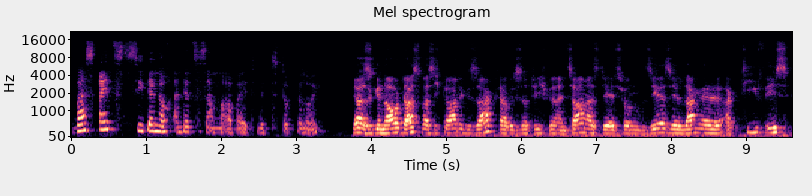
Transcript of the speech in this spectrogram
Was reizt Sie denn noch an der Zusammenarbeit mit Dr. Loy? Ja, also genau das, was ich gerade gesagt habe. Es ist natürlich für einen Zahnarzt, der jetzt schon sehr, sehr lange aktiv ist,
